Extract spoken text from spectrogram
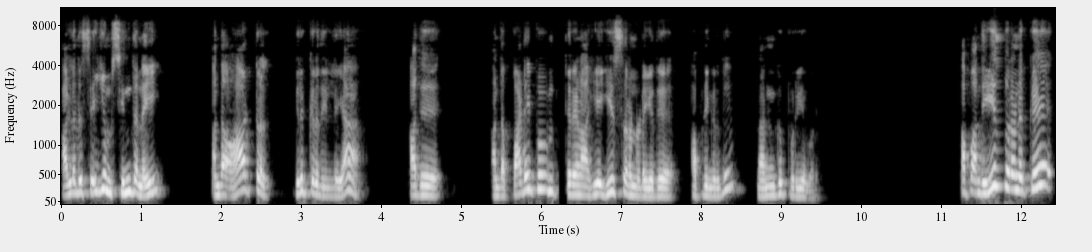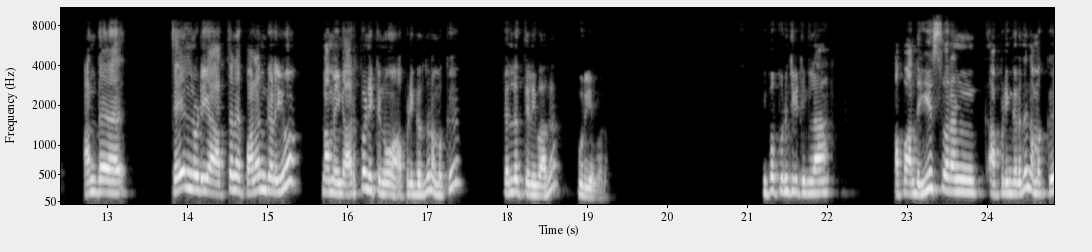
அல்லது செய்யும் சிந்தனை அந்த ஆற்றல் இருக்கிறது இல்லையா? அது அந்த படைப்பு திறனாகிய ஈஸ்வரனுடையது அப்படிங்கிறது நன்கு புரிய வரும். அப்ப அந்த ஈஸ்வரனுக்கு அந்த செயலினுடைய அத்தனை பலன்களையும் நாம் இங்க அர்ப்பணிக்கணும் அப்படிங்கிறது நமக்கு தெல்ல தெளிவாக புரிய வரும். இப்ப புரிஞ்சுக்கிட்டீங்களா? அப்ப அந்த ஈஸ்வரன் அப்படிங்கிறது நமக்கு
